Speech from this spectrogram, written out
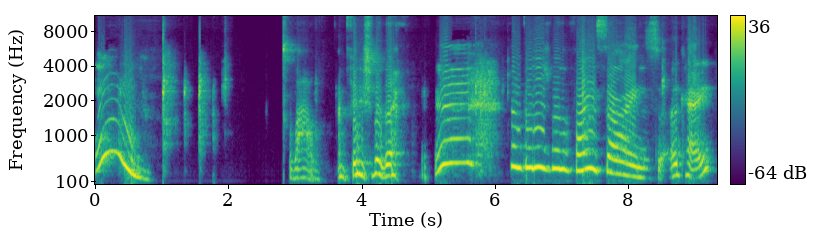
Mm. Wow, I'm finished with the I'm finished with the fire signs. Okay.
